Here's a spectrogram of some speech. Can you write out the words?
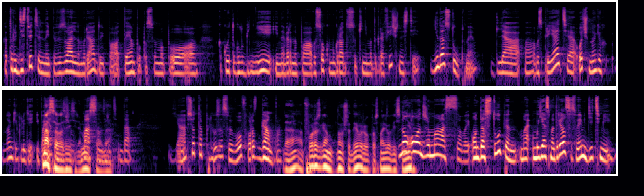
который действительно и по визуальному ряду, и по темпу, по своему, по какой-то глубине и, наверное, по высокому градусу кинематографичности недоступны для э, восприятия очень многих, многих людей. И массового зрителя. Массового, массового зрителя, да. Я все топлю за своего Форест Гампа. Да, а Форест Гамп, ну, шедевр, его посмотрел весь Но мир. Но он же массовый, он доступен. Я смотрел со своими детьми,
